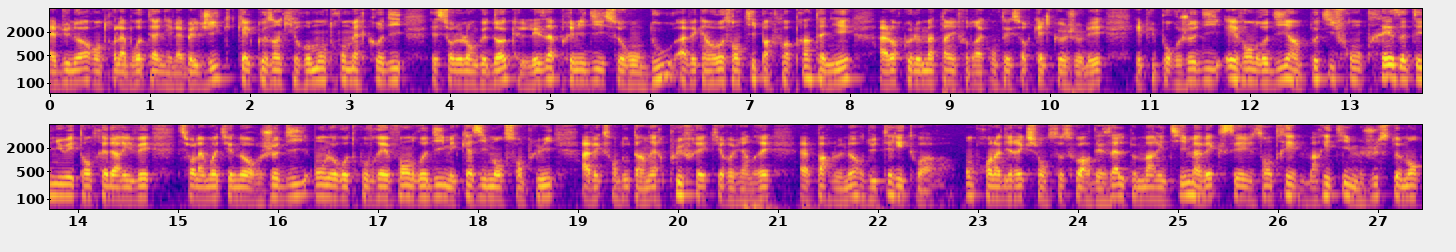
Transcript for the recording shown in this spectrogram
euh, du nord entre la Bretagne et la Belgique, quelques-uns qui remonteront mercredi et sur le Languedoc, les après-midi seront doux avec un ressenti parfois printanier, alors que le matin il faudra compter sur quelques gelées. Et puis pour jeudi et vendredi, un petit front très atténué tenterait d'arriver sur la moitié nord jeudi. On le retrouverait vendredi mais quasiment sans pluie, avec sans doute un air plus frais qui reviendrait euh, par le nord du territoire. On prend la direction ce soir des Alpes-Maritimes avec ses entrées maritimes justement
